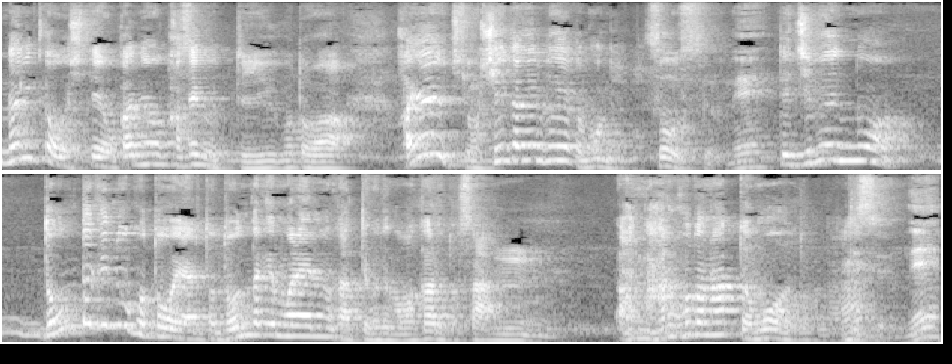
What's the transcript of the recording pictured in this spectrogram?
何かをしてお金を稼ぐっていうことは早いうちに教えてあげるべきだと思うんだよね。そうっすよね。で自分のどんだけのことをやるとどんだけもらえるのかってことが分かるとさ、うん。あなるほどなって思うと思うんだね。ですよね。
